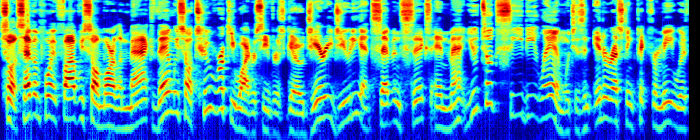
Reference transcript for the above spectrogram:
So at 7.5, we saw Marlon Mack. Then we saw two rookie wide receivers go Jerry Jeudy at 7.6. And Matt, you took CeeDee Lamb, which is an interesting pick for me with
